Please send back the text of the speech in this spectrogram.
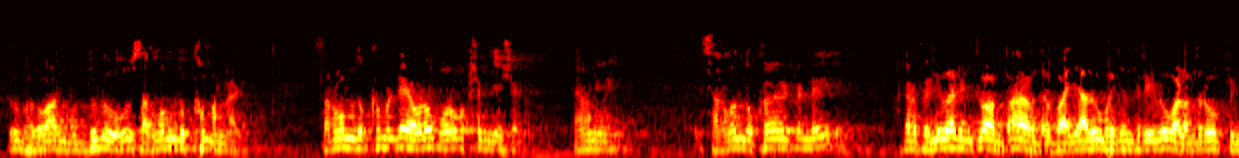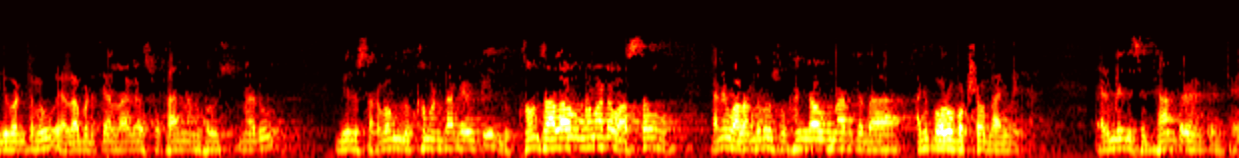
ఇప్పుడు భగవాన్ బుద్ధుడు సర్వం దుఃఖం అన్నాడు. సర్వం దుఃఖం అంటే ఎవడో పూర్వపక్షం చేశాడు. ఏమని? సర్వం దుఃఖం ఏమిటండి? అక్కడ పెళ్ళివారి ఇంట్లో అంతా భజాలు భజంత్రీలు వాళ్ళందరూ పిండి వంటలు ఎలా పడితే అలాగా సుఖాన్ని అనుభవిస్తున్నారు. మీరు సర్వం దుఃఖం అంటారేమిటి? దుఃఖం చాలా ఉన్నమాట వాస్తవం. కానీ వాళ్ళందరూ సుఖంగా ఉన్నారు కదా అని పూర్వపక్షం దాని మీద. దాని మీద సిద్ధాంతం ఏంటంటే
